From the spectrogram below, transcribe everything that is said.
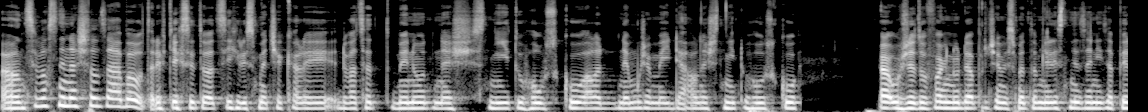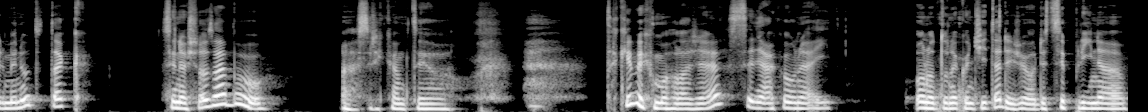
A on si vlastně našel zábavu tady v těch situacích, kdy jsme čekali 20 minut, než sní tu housku, ale nemůžeme jít dál, než sní tu housku. a už je to fakt nuda, protože my jsme to měli snězený za pět minut, tak si našel zábavu. A já si říkám, ty jo, taky bych mohla, že? Si nějakou najít. Ono to nekončí tady, že jo? Disciplína.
